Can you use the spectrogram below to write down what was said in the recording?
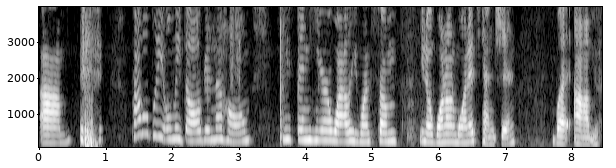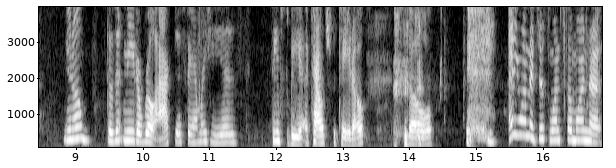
Um, probably only dog in the home. He's been here a while. He wants some, you know, one-on-one attention, but um, you know, doesn't need a real active family. He is seems to be a couch potato. So anyone that just wants someone to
